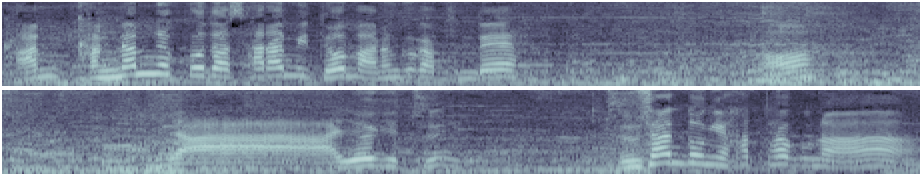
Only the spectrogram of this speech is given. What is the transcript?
강, 강남역보다 사람이 더 많은 것 같은데? 어? 야, 여기 두, 둔산동이 핫하구나.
